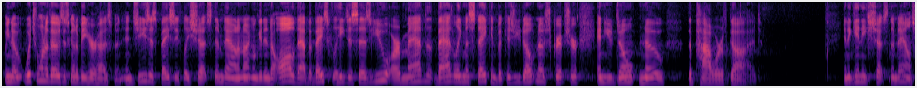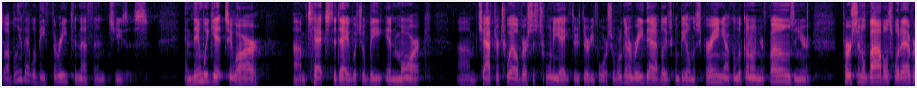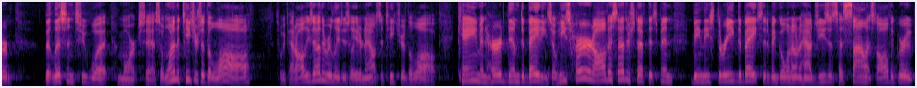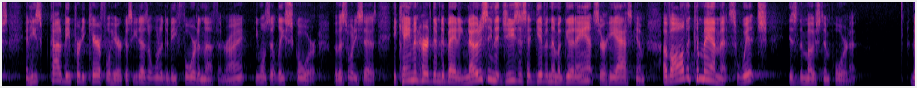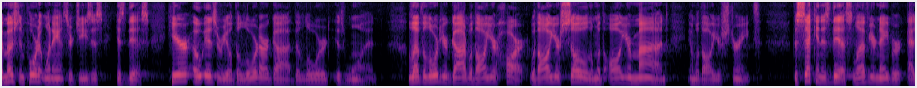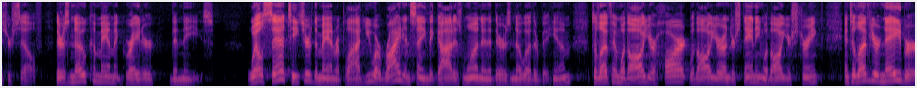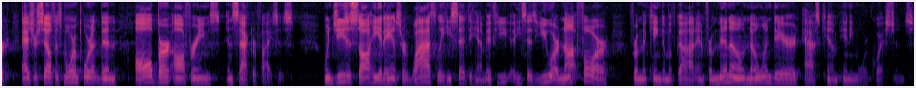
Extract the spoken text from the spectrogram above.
you know, which one of those is going to be her husband? And Jesus basically shuts them down. I'm not going to get into all of that, but basically he just says, You are mad, badly mistaken because you don't know Scripture and you don't know the power of God. And again, he shuts them down. So I believe that would be three to nothing, Jesus. And then we get to our um, text today, which will be in Mark um, chapter 12, verses 28 through 34. So we're going to read that. I believe it's going to be on the screen. Y'all can look on on your phones and your personal Bibles, whatever. But listen to what Mark says. So, one of the teachers of the law, so we've had all these other religious leaders, now it's the teacher of the law, came and heard them debating. So, he's heard all this other stuff that's been being these three debates that have been going on and how Jesus has silenced all the groups. And he's got to be pretty careful here because he doesn't want it to be four to nothing, right? He wants to at least score. But this is what he says. He came and heard them debating. Noticing that Jesus had given them a good answer, he asked him, Of all the commandments, which is the most important. The most important one, answered Jesus, is this Hear, O Israel, the Lord our God, the Lord is one. Love the Lord your God with all your heart, with all your soul, and with all your mind, and with all your strength. The second is this love your neighbor as yourself. There is no commandment greater than these. Well said, teacher, the man replied. You are right in saying that God is one and that there is no other but him to love him with all your heart, with all your understanding, with all your strength, and to love your neighbor as yourself is more important than all burnt offerings and sacrifices. When Jesus saw he had answered wisely, he said to him, if you, he says, You are not far from the kingdom of God. And from then on, no one dared ask him any more questions.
